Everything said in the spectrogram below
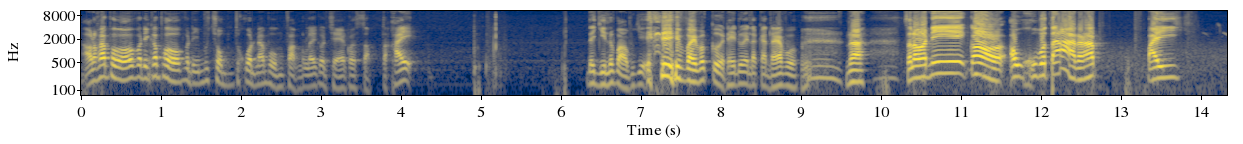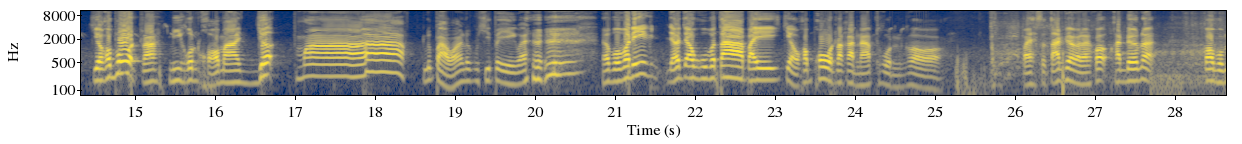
เอาละครับผมสวัสดีครับผมสวัสดีผู้ชมทุกคนนะผมฝากกดไลค์กดแชร์กดสับตะไคร้ได้ยินหรือเปล่าเมื่อกี้ไฟมาเกิดให้ด้วยแล้วกันนะครับผมนะสำหรับวันนี้ก็เอาคูบต้านะครับ ไปเกี่ยวข้าวโพดนะมีคนขอมาเยอะมากหรือเปล่าวะแล้วกูคิดไปเองวะแล้วผมวันนี้เดี๋ยวจะเอาคูบต้าไปเกี่ยวข้าวโพดแล้วกันนะครับทุกคนก็ ไปสตาร์ทเครื่องกันแล้วก็คันเดิมน่ะ ก็ผม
